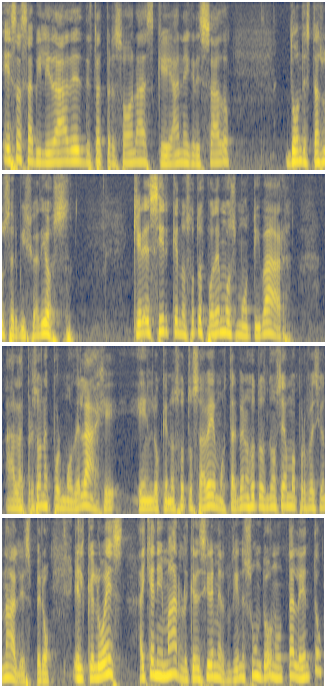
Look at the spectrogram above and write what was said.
esas habilidades de estas personas que han egresado, ¿dónde está su servicio a Dios? Quiere decir que nosotros podemos motivar a las personas por modelaje en lo que nosotros sabemos. Tal vez nosotros no seamos profesionales, pero el que lo es, hay que animarlo, hay que decirle, mira, tú tienes un don, un talento,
